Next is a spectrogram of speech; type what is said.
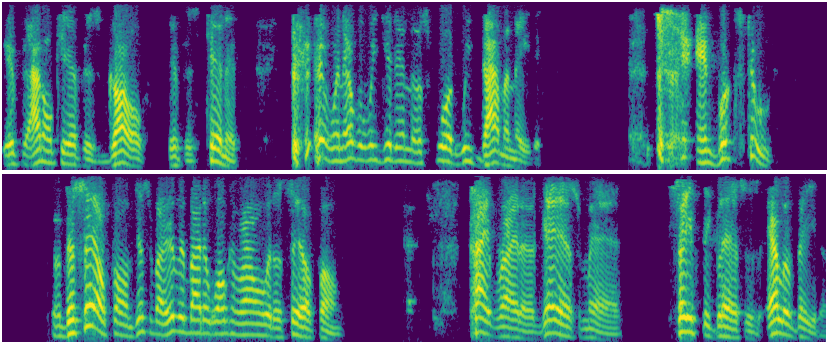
if I don't care if it's golf, if it's tennis, whenever we get into a sport, we dominate it. and books too. The cell phone, just about everybody walking around with a cell phone. Typewriter, gas mask, safety glasses, elevator,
